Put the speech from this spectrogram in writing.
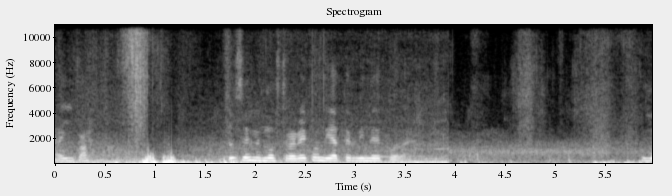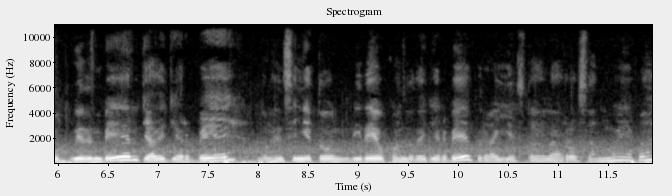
Ahí va. Entonces les mostraré cuando ya termine de podar. Como pueden ver ya de hierve no les enseñé todo el video cuando de hierve pero ahí está la rosa nueva.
